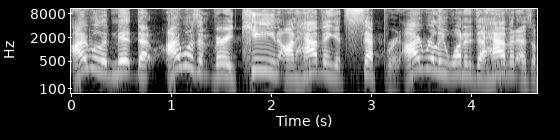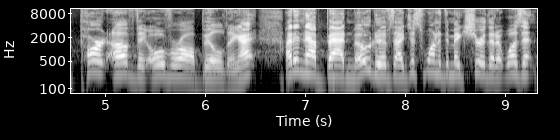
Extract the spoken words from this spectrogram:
I will admit that I wasn't very keen on having it separate. I really wanted to have it as a part of the overall building. I, I didn't have bad motives. I just wanted to make sure that it wasn't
